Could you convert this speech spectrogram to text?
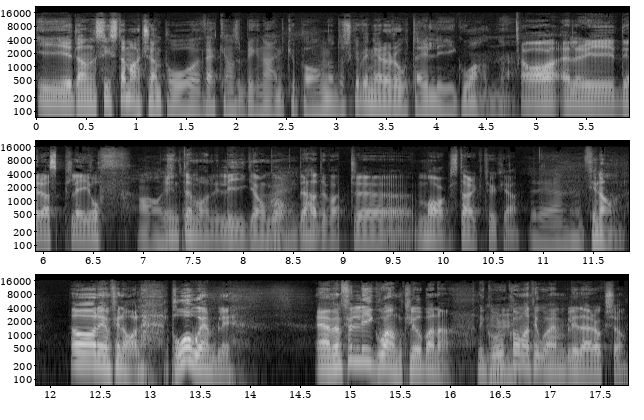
I den sista matchen på veckans Big Nine-kupong, då ska vi ner och rota i League One. Ja, eller i deras playoff. Ja, det är inte en vanlig ligaomgång. Nej. Det hade varit uh, magstarkt tycker jag. det. Det är en final. Ja, det är en final. På Wembley. Även för League One-klubbarna. Det går att komma till Wembley där också.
